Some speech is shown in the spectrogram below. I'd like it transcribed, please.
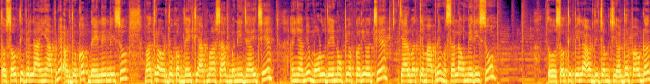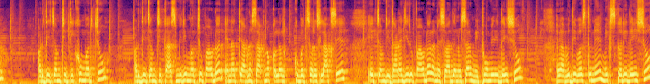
તો સૌથી પહેલાં અહીંયા આપણે અડધો કપ દહીં લઈ લઈશું. માત્ર અડધો કપ દહીંથી આપણું આ શાક બની જાય છે. અહીંયા મેં મોળું દહીંનો ઉપયોગ કર્યો છે. ત્યારબાદ તેમાં આપણે મસાલા ઉમેરીશું. તો સૌથી પહેલાં અડધી ચમચી હળદર પાવડર, અડધી ચમચી તીખું મરચું, અડધી ચમચી કાશ્મીરી મરચું પાવડર. એનાથી આપણે શાકનો કલર ખૂબ જ સરસ લાગશે. એક ચમચી ધાણા જીરું પાવડર અને સ્વાદ અનુસાર મીઠું ઉમેરી દઈશું. હવે આ બધી વસ્તુને મિક્સ કરી દઈશું.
